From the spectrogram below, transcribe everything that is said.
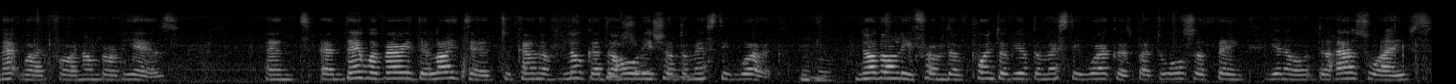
Network for a number of years. And, and they were very delighted to kind of look at the whole issue of domestic work. Not only from the point of view of domestic workers, but to also think, you know, the housewives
